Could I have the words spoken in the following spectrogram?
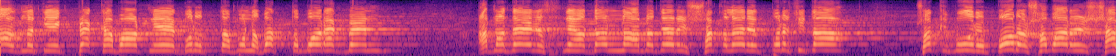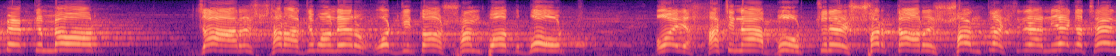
রাজনৈতিক প্রেক্ষাপট নিয়ে গুরুত্বপূর্ণ বক্তব্য রাখবেন। আপনাদের স্নেহদন্য আপনাদের সকলের পরিচিত সখীপুর পৌরসভার সাবেক মেয়র, যার সারা জীবনের অর্জিত সম্পদ ভোট ওই হাসিনা ভোট চুরে সরকার সন্ত্রাসীরা নিয়ে গেছেন।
